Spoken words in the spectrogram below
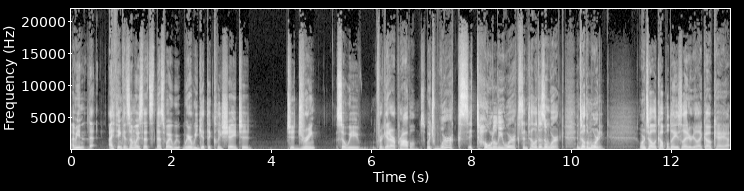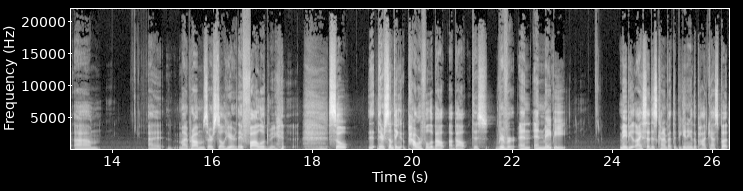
I mean, that, I think in some ways that's that's why we, where we get the cliche to to drink so we forget our problems, which works. It totally works until it doesn't work until the morning, or until a couple days later. You're like, okay, um, I, my problems are still here. They followed me. so th- there's something powerful about about this river, and and maybe maybe I said this kind of at the beginning of the podcast, but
